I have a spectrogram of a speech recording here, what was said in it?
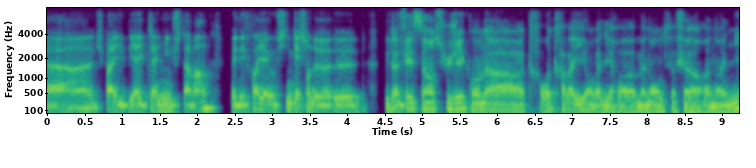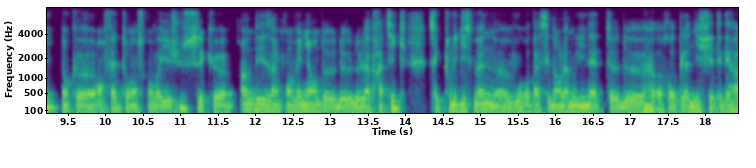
Euh, tu parlais du BI planning juste avant, mais des fois il y a aussi une question de. de, Tout à fait, c'est un sujet qu'on a retravaillé, on va dire euh, maintenant, ça fait un, an et demi. Donc euh, en fait, on, ce qu'on voyait juste, c'est que un des inconvénients de, de, de la pratique, c'est que tous les dix semaines, vous repassez dans la moulinette de replanifier, etc.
